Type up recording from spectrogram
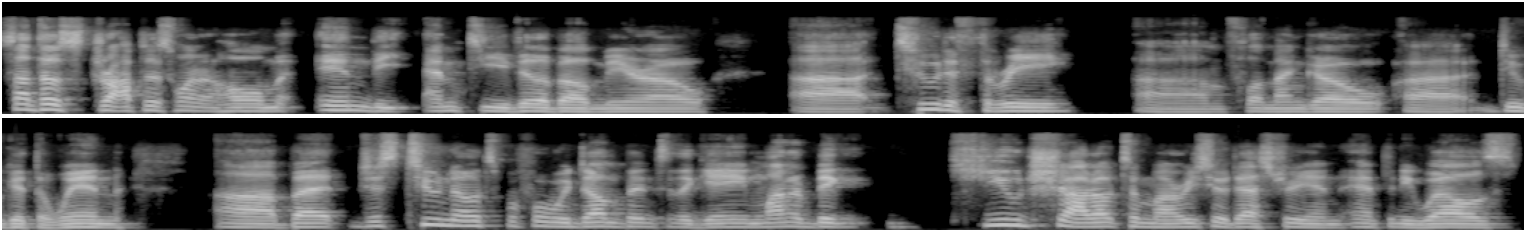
Santos dropped this one at home in the empty Vila Belmiro, uh, two to three. Um, Flamengo uh, do get the win. Uh, but just two notes before we dump into the game. Want a big, huge shout out to Mauricio Destri and Anthony Wells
